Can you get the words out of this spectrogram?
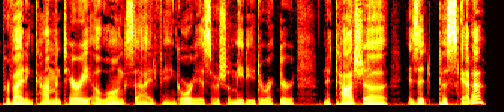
providing commentary alongside Fangoria's social media director, Natasha, is it Pesqueta?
